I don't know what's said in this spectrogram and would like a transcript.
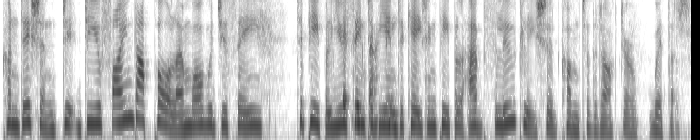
condition do, do you find that paul and what would you say to people. You seem exactly. to be indicating people absolutely should come to the doctor with it.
